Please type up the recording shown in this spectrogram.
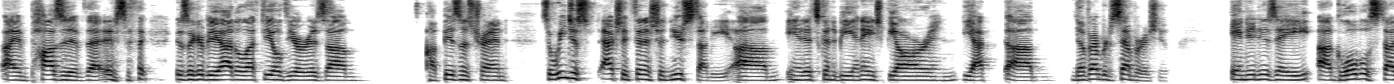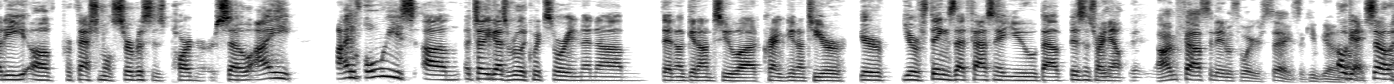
I am positive that is is going to be out of left field here is um, a business trend. So we just actually finished a new study, um, and it's going to be an HBR in the uh, November December issue, and it is a, a, global study of professional services partners. So I I've always um, I'll tell you guys a really quick story, and then um, then I'll get on to uh, Craig, get onto your your your things that fascinate you about business right now. I'm fascinated with what you're saying, so keep going. Okay, so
